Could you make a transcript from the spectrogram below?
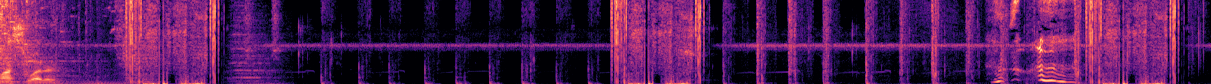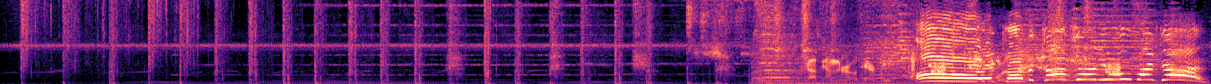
My sweater. Oh, they called the cops on you! Oh my god!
